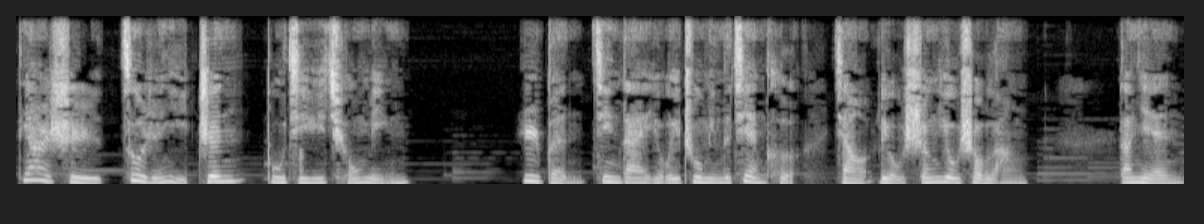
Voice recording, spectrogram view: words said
第二是做人以真，不急于求名。日本近代有位著名的剑客。叫柳生右寿郎。当年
